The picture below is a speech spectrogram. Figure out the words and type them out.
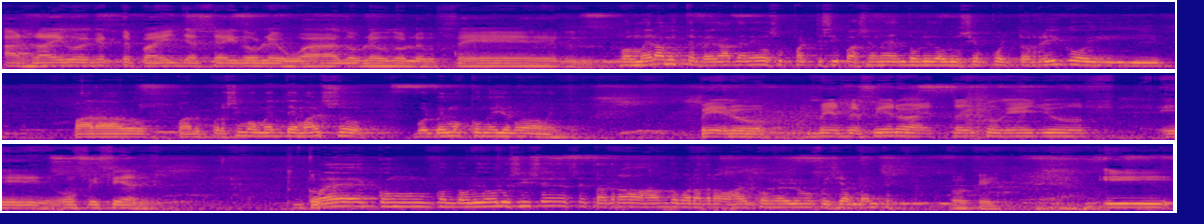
arraigo en este país, ya sea IWA, WWC? Pues mira, Mr. Vega ha tenido sus participaciones en WWC en Puerto Rico y para, para el próximo mes de marzo volvemos con ellos nuevamente. Pero me refiero a estar con ellos eh, oficial. Pues con, con WWC se, se, está trabajando para trabajar con ellos oficialmente. Ok. Y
